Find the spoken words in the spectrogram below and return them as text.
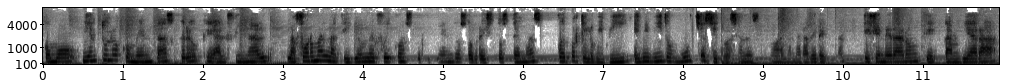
Como bien tú lo comentas, creo que al final la forma en la que yo me fui construyendo sobre estos temas fue porque lo viví. He vivido muchas situaciones de manera directa que generaron que cambiara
